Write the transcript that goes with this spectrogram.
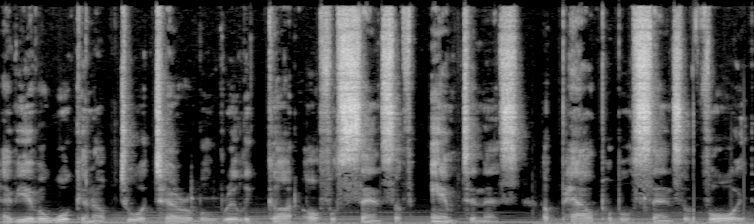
Have you ever woken up to a terrible, really god awful sense of emptiness, a palpable sense of void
